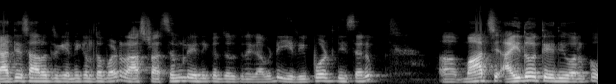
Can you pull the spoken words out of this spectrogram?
జాతీయ సార్వత్రిక ఎన్నికలతో పాటు రాష్ట్ర అసెంబ్లీ ఎన్నికలు జరుగుతున్నాయి కాబట్టి ఈ రిపోర్ట్ తీశారు. మార్చి ఐదో తేదీ వరకు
